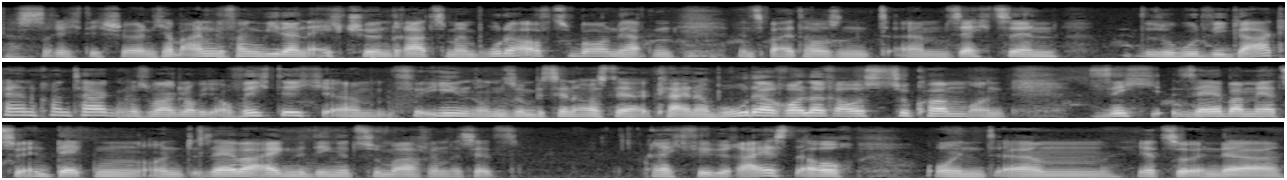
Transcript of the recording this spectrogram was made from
Das ist richtig schön. Ich habe angefangen, wieder einen echt schönen Draht zu meinem Bruder aufzubauen. Wir hatten in 2016 so gut wie gar keinen Kontakt. Und das war, glaube ich, auch wichtig ähm, für ihn, um so ein bisschen aus der kleiner Bruderrolle rauszukommen und sich selber mehr zu entdecken und selber eigene Dinge zu machen. Ist jetzt recht viel gereist auch und ähm, jetzt so in der,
